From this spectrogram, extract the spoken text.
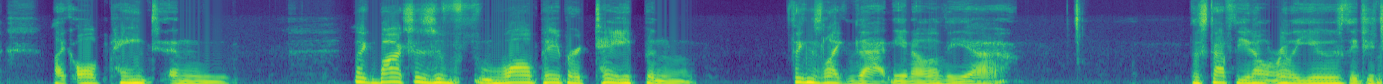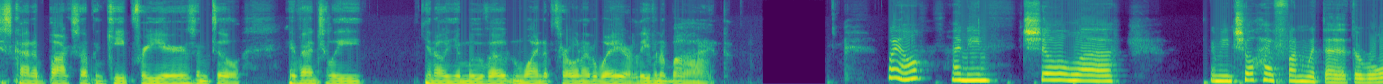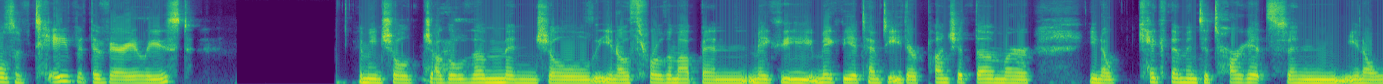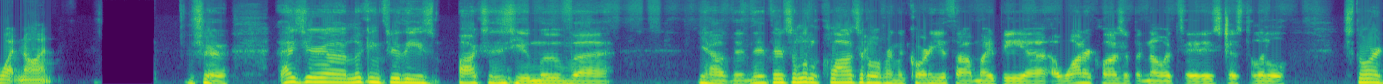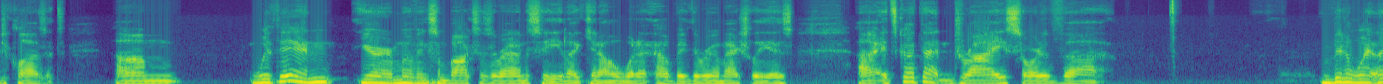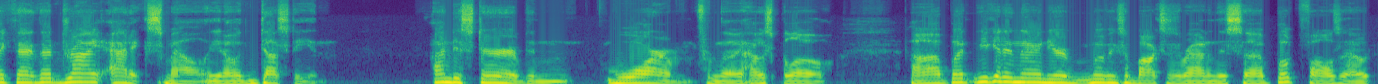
like old paint and like boxes of wallpaper tape and things like that. You know the uh, the stuff that you don't really use that you just kind of box up and keep for years until eventually, you know, you move out and wind up throwing it away or leaving it behind. Well, I mean, she'll uh I mean, she'll have fun with the the rolls of tape at the very least. I mean, she'll juggle them and she'll, you know, throw them up and make the make the attempt to either punch at them or, you know, kick them into targets and you know whatnot. Sure. As you're uh, looking through these boxes, you move. Uh, you know, th- th- there's a little closet over in the corner you thought might be a, a water closet, but no, it's it is just a little storage closet. Um, within, you're moving some boxes around to see, like, you know, what how big the room actually is. Uh, it's got that dry sort of. Uh, been away like that that dry attic smell you know dusty and undisturbed and warm from the house below uh, but you get in there and you're moving some boxes around and this uh, book falls out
